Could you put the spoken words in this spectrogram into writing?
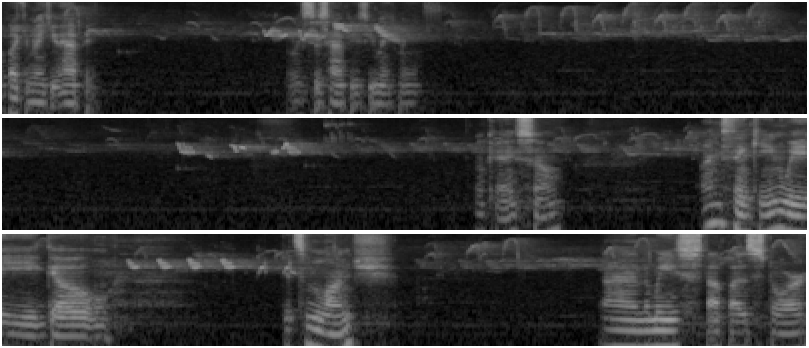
Hope I can make you happy. At least as happy as you make me. Okay, so I'm thinking we go get some lunch. And then we stop by the store,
